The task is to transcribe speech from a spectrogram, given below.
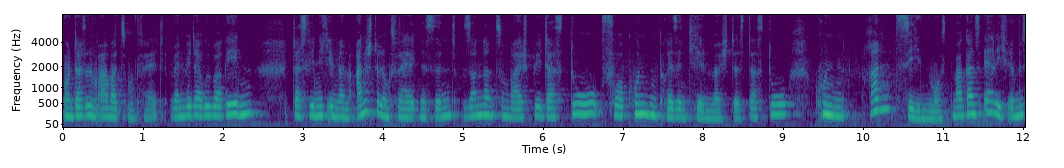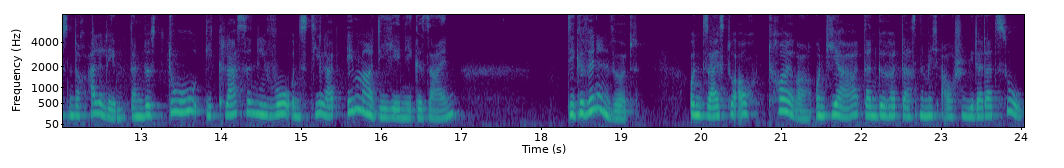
Und das im Arbeitsumfeld. Wenn wir darüber reden, dass wir nicht in einem Anstellungsverhältnis sind, sondern zum Beispiel, dass du vor Kunden präsentieren möchtest, dass du Kunden ranziehen musst, mal ganz ehrlich, wir müssen doch alle leben, dann wirst du, die Klasse, Niveau und Stil hat, immer diejenige sein, die gewinnen wird. Und seist du auch teurer. Und ja, dann gehört das nämlich auch schon wieder dazu.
